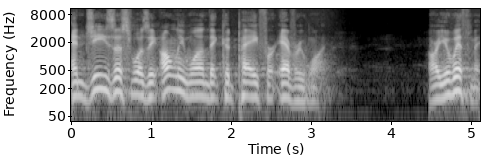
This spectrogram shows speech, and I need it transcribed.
and Jesus was the only one that could pay for everyone. Are you with me?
